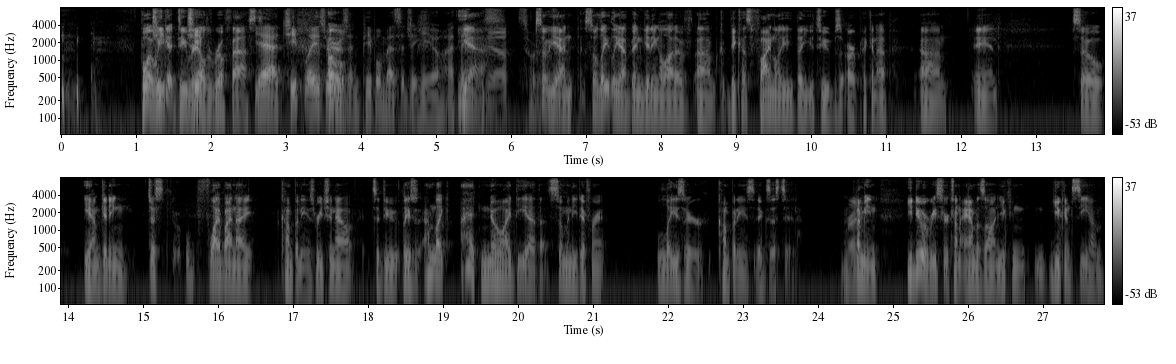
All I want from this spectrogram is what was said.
Boy, we get derailed cheap- real fast. Yeah, cheap lasers Oh. and people messaging you. I think. Yeah. Yeah. Sort of So yeah, and so lately I've been getting a lot of um, c- because finally the YouTubes are picking up, um, and so yeah, I'm getting just fly by night companies reaching out to do lasers. I'm like, I had no idea that so many different laser companies existed. Right. I mean, you do a research on Amazon, you can you can see them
